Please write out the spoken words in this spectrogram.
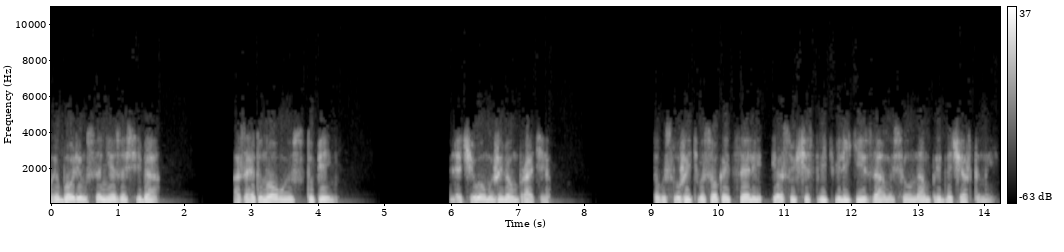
Мы боремся не за себя, а за эту новую ступень. Для чего мы живем, братья? Чтобы служить высокой цели и осуществить великий замысел, нам предначертанный.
